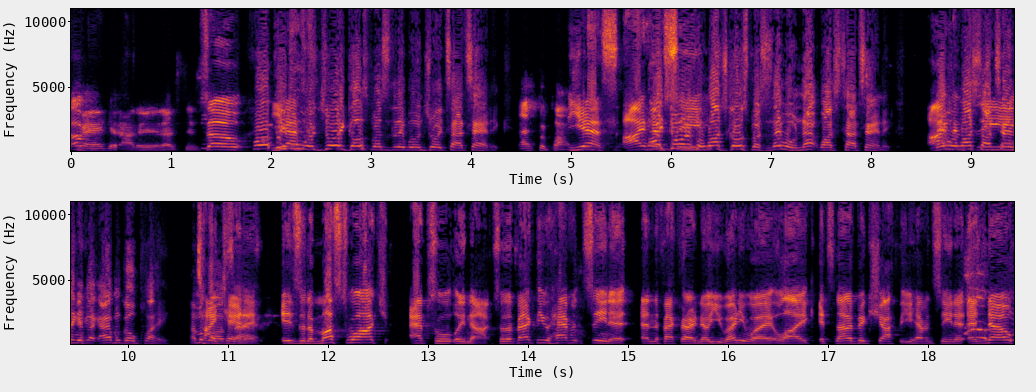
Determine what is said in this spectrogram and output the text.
Okay. Man, get out of here. That's just So For people yes, will enjoy Ghostbusters they will enjoy Titanic. that's preposterous. yes, I My have daughters seen. will watch Ghostbusters. They will not watch Titanic. I They will watch seen Titanic and be like, I'm gonna go play. I'm gonna Titanic. Is it a must-watch? Absolutely not. So the fact that you haven't seen it, and the fact that I know you anyway, like it's not a big shock that you haven't seen it. And no,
